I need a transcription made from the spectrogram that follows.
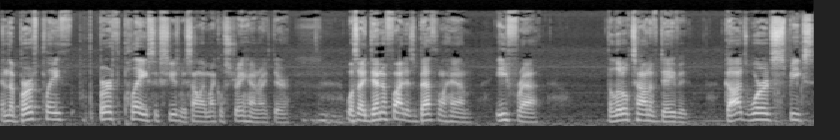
and the birthplace, birthplace, excuse me, sound like Michael Strahan right there, was identified as Bethlehem, Ephrath, the little town of David. God's word speaks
